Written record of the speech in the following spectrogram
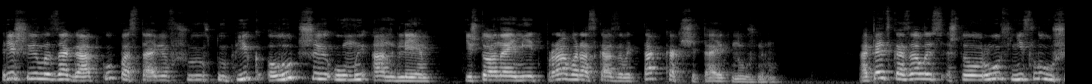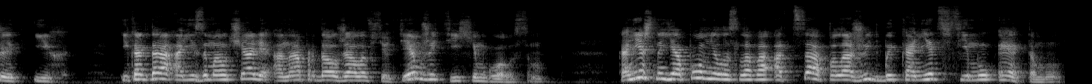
решила загадку, поставившую в тупик лучшие умы Англии – и что она имеет право рассказывать так, как считает нужным. Опять казалось, что Руф не слушает их, и когда они замолчали, она продолжала все тем же тихим голосом. Конечно, я помнила слова отца положить бы конец всему этому.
